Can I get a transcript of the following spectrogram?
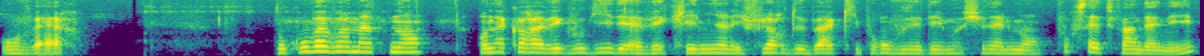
au vert. Donc, on va voir maintenant, en accord avec vos guides et avec les miens, les fleurs de bac qui pourront vous aider émotionnellement pour cette fin d'année.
